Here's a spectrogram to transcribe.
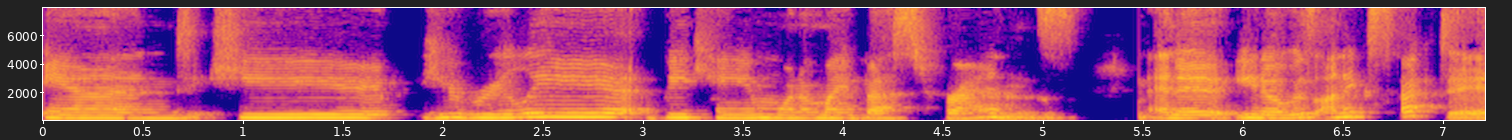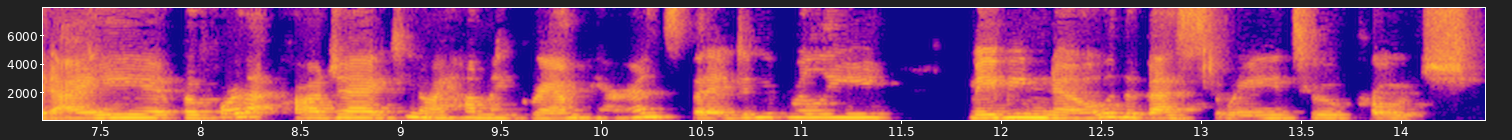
and he he really became one of my best friends and it you know it was unexpected. I before that project you know i had my grandparents but i didn't really maybe know the best way to approach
